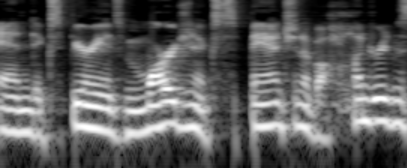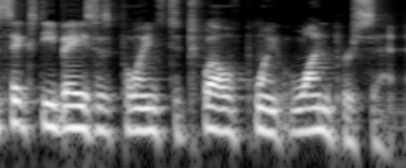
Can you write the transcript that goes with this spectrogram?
and experience margin expansion of 160 basis points to 12.1%.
